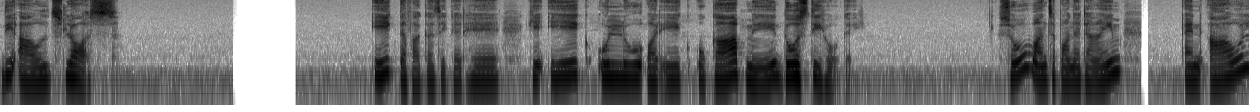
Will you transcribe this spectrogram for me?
دی آؤلس لاس۔ ایک دفعہ کا ذکر ہے کہ ایک الو اور ایک اوکاب میں دوستی ہو گئی۔ So once upon a time an owl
